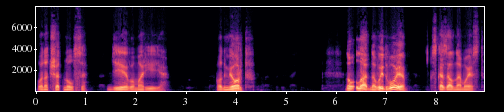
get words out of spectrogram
он отшатнулся. «Дева Мария! Он мертв?» «Ну, ладно, вы двое», — сказал нам Уэст.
